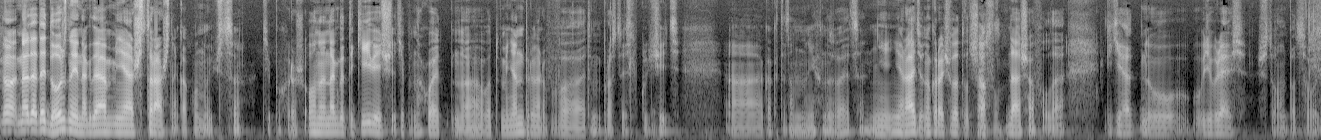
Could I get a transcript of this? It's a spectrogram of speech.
Но надо дать должное, иногда мне аж страшно, как он учится. Типа, хорошо. Он иногда такие вещи, типа, находит. э, Вот у меня, например, в этом просто если включить а, как это там у них называется? Не, не радио, ну, короче, вот это вот Шаффл. Да, шаффл, да. Я, ну, удивляюсь, что он подсовывает.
